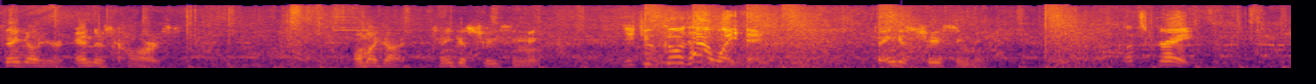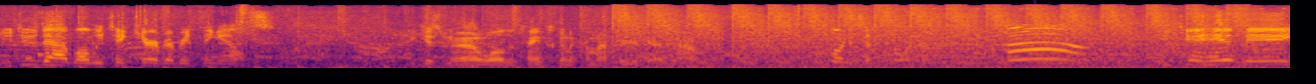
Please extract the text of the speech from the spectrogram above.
Tank out here. And there's cars. Oh my god, tank is chasing me. Did you go that way then? Tank is chasing me. That's great. You do that while we take care of everything else. Because we, Yeah, well, the tank's gonna come after you guys now. I'm going to set the door now. Ah! You can't hit me!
